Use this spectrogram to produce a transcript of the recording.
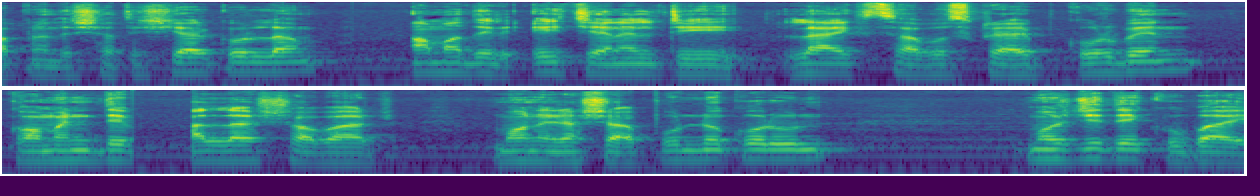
আপনাদের সাথে শেয়ার করলাম। আমাদের এই চ্যানেলটি লাইক, সাবস্ক্রাইব করবেন। কমেন্ট দেব আল্লাহ সবার মনের আশা পূর্ণ করুন। মসজিদে কুবাই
